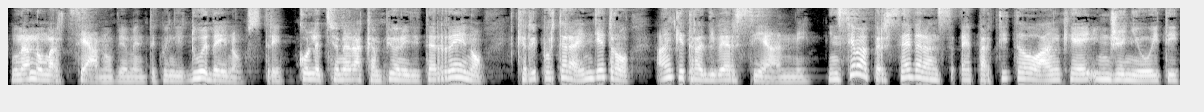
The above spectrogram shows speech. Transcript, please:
un anno marziano ovviamente, quindi due dei nostri. Collezionerà campioni di terreno che riporterà indietro anche tra diversi anni. Insieme a Perseverance è partito anche Ingenuity.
